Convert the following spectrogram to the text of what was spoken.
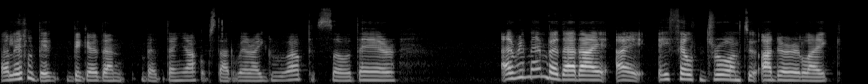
a little bit bigger than than Jakobstad, where I grew up. So there, I remember that I I, I felt drawn to other like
